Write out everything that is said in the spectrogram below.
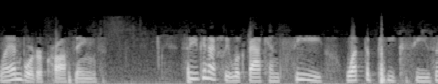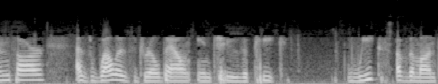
land border crossings. So you can actually look back and see what the peak seasons are as well as drill down into the peak weeks of the month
